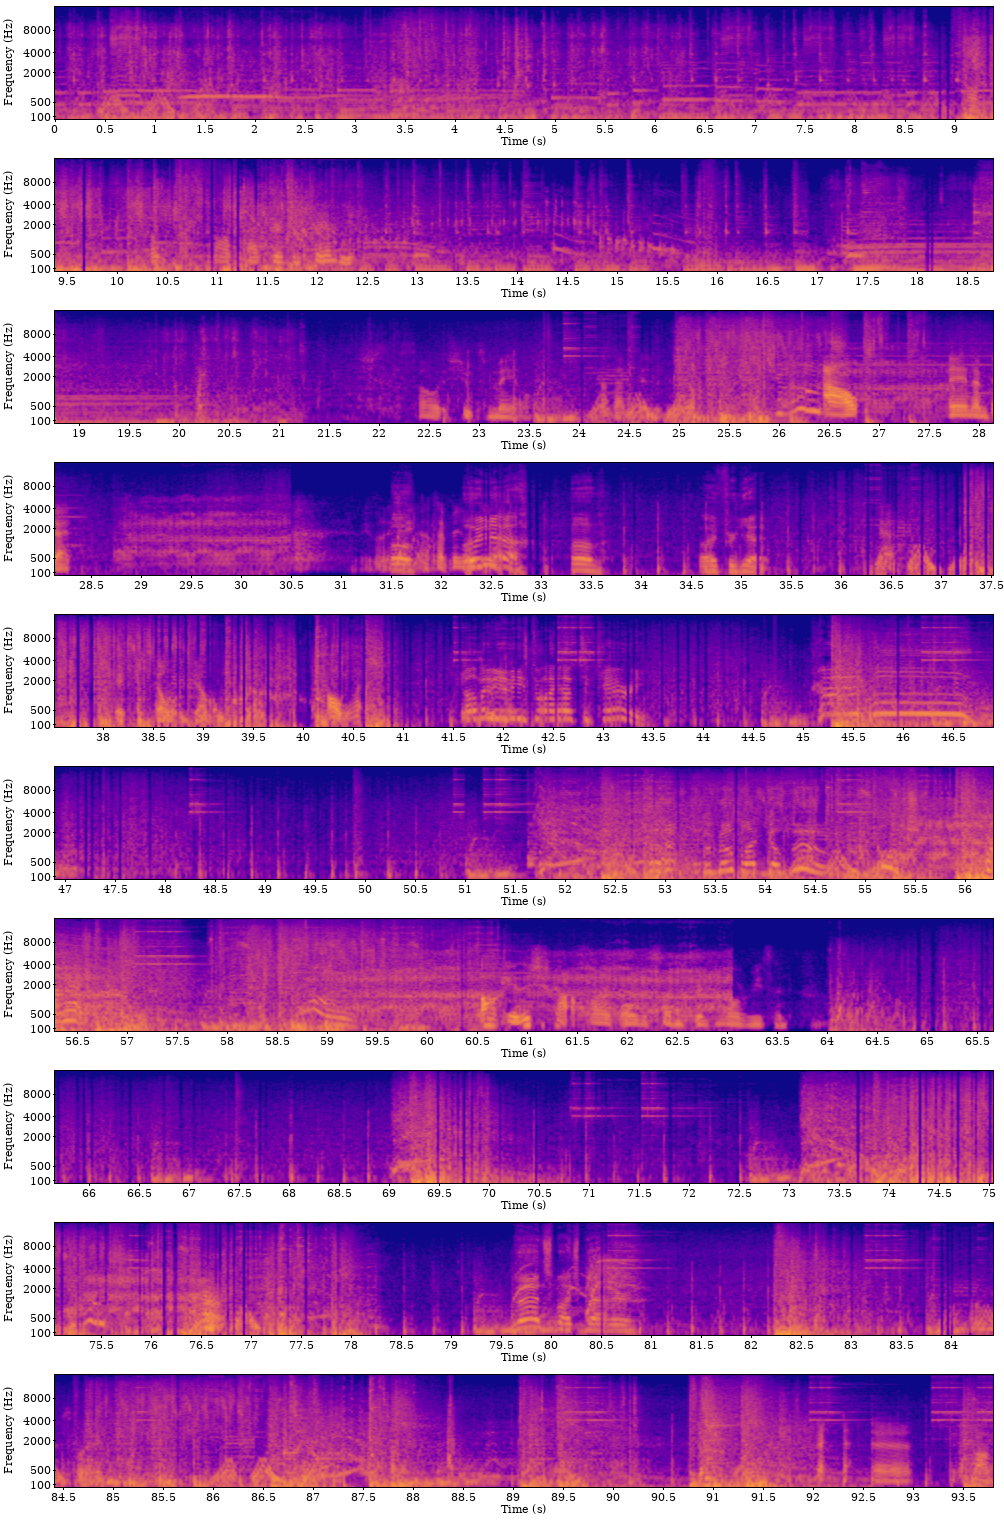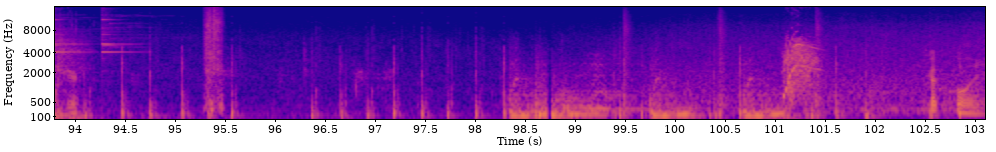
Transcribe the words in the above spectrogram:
Oh, oh, oh, Patrick and Sandy. So it shoots mail. Not that big of a deal. Ow! And I'm dead. When I say Oh, not that big of oh a deal. yeah. Um, I forget. Yeah. Okay, so don't jump. Oh, what? How many of these do I have to carry? Cannonball! Robot go boom! Dang it! Okay, this just got hard all of a sudden for no reason. That's much better. Way. uh, there's bomb here. Checkpoint.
